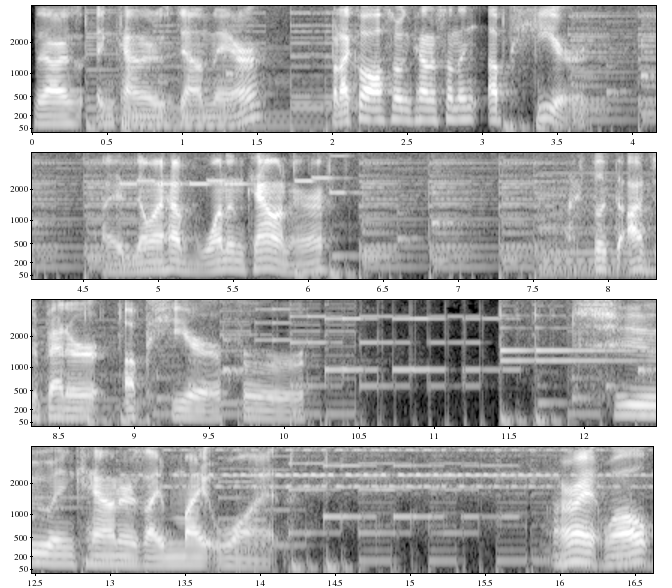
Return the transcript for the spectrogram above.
There are encounters down there, but I could also encounter something up here. I know I have one encounter. I feel like the odds are better up here for two encounters I might want. Alright, well.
